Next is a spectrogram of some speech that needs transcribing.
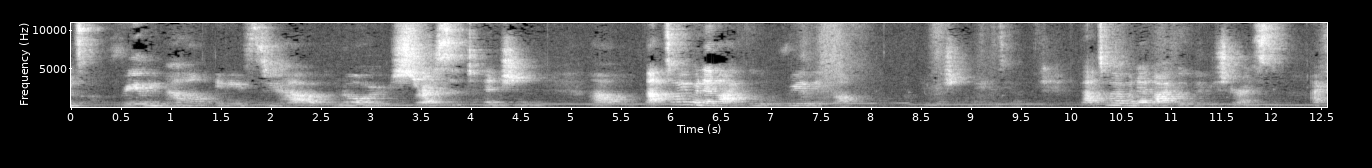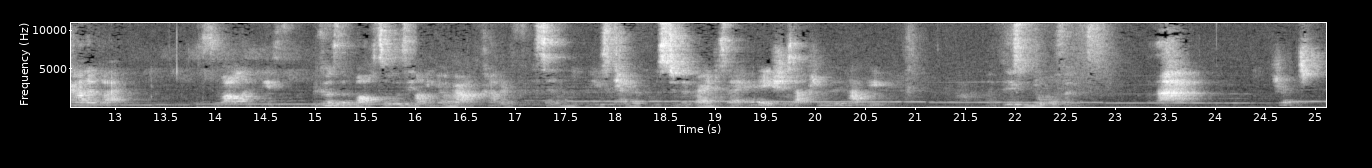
expressions really matter. It needs to have no stress and tension. Um, that's why whenever I feel really, oh, that's why whenever I feel really stressed, I kind of like smile like this because the muscles in, in your mouth kind of send these chemicals to the brain to say, hey, she's actually really happy. Like these endorphins. Stretch.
